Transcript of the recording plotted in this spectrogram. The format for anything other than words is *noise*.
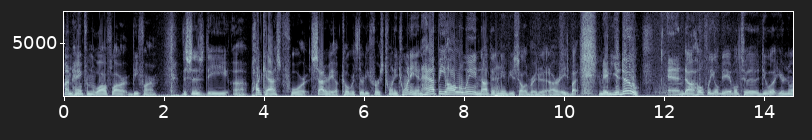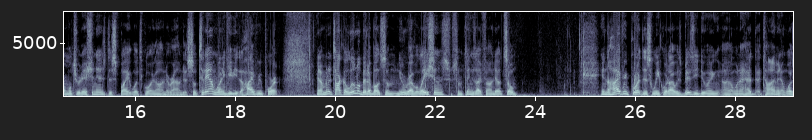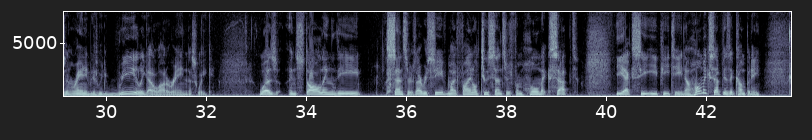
I'm Hank from the Wildflower Bee Farm. This is the uh, podcast for Saturday, October 31st, 2020. And happy Halloween! Not that any of you celebrate it at our age, but maybe you do. And uh, hopefully, you'll be able to do what your normal tradition is despite what's going on around us. So, today I'm going to give you the Hive Report. And I'm going to talk a little bit about some new revelations, some things I found out. So, in the Hive report this week, what I was busy doing uh, when I had time and it wasn't raining because we really got a lot of rain this week was installing the sensors. I received my final two sensors from Home Except, E X C E P T. Now, Home Except is a company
